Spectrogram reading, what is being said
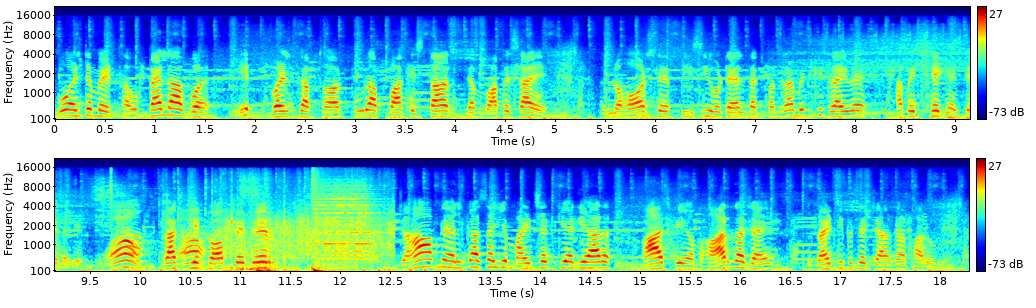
वो अल्टीमेट था वो पहला वर्ल्ड कप था और पूरा पाकिस्तान जब वापस आए लाहौर से पीसी होटल तक 15 मिनट की ड्राइव है हमें छः घंटे लगे। ट्रक के टॉप पे फिर जहाँ आपने हल्का सा ये माइंडसेट किया कि यार आज कहीं हम हार ना जाएँ तो 90 परसेंट चांस आप हारोगे।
